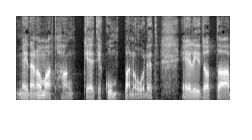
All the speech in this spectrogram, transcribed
meidän omat hankkeet ja kumppanuudet. Eli tota,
